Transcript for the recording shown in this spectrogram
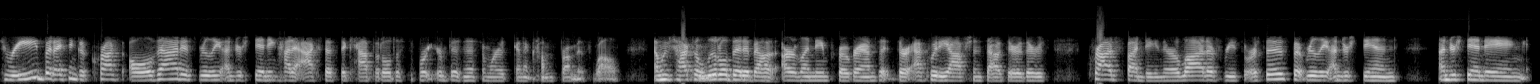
three, but I think across all of that is really understanding how to access the capital to support your business and where it's going to come from as well. And we've talked a little bit about our lending programs. There are equity options out there. There's crowdfunding. There are a lot of resources, but really understand understanding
